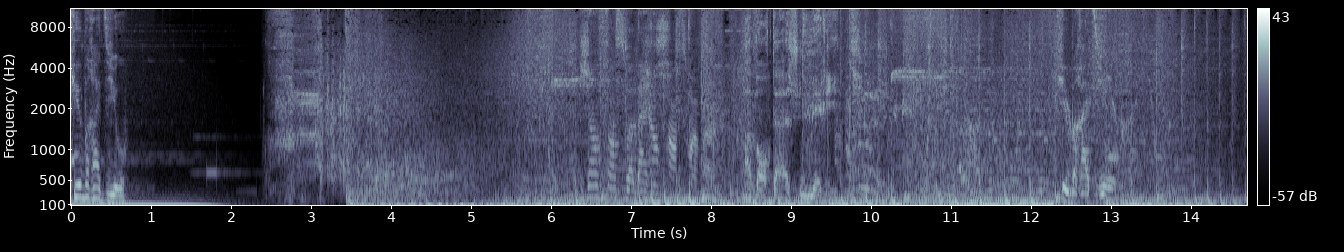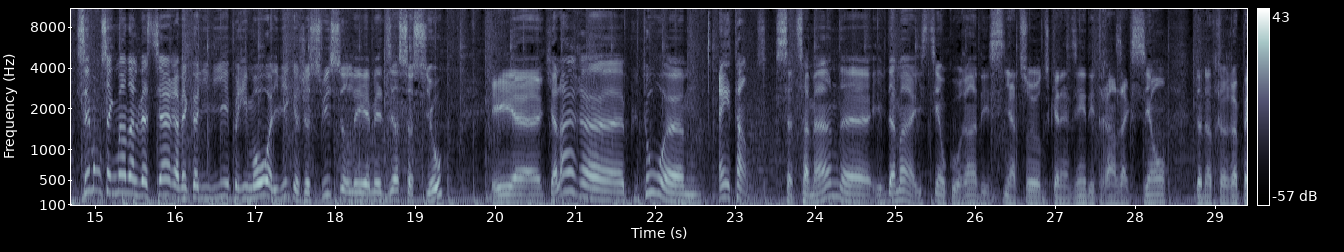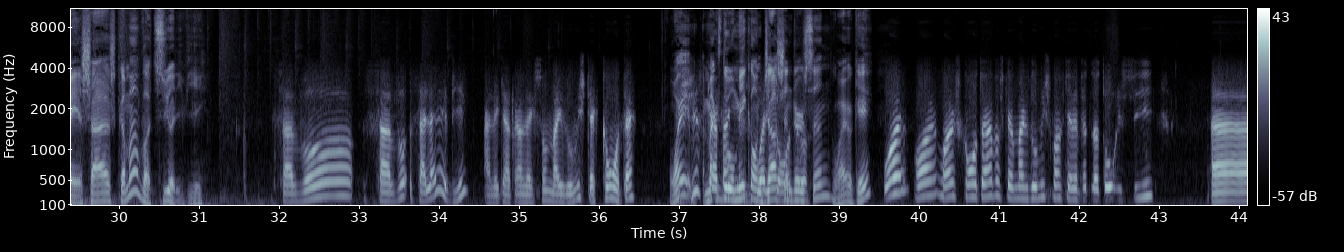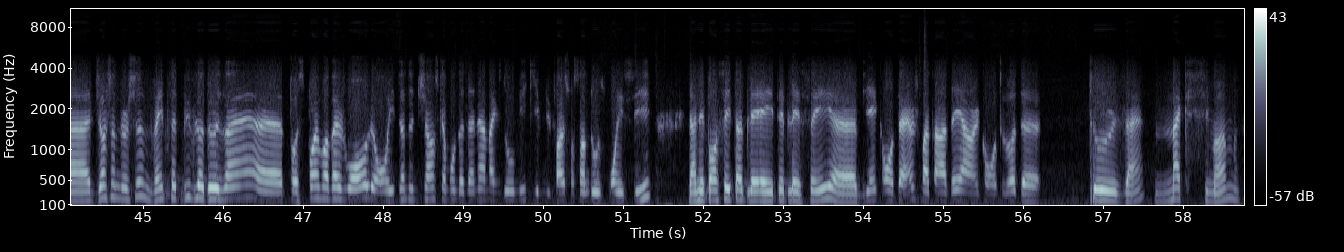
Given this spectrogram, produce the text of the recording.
Cube Radio. Jean-François Barry. Avantage numérique. Cube Radio. C'est mon segment dans le vestiaire avec Olivier Primo. Olivier que je suis sur les médias sociaux et euh, qui a l'air euh, plutôt euh, intense cette semaine. Évidemment, il se tient au courant des signatures du Canadien, des transactions, de notre repêchage. Comment vas-tu, Olivier? Ça va, ça va, ça allait bien avec la transaction de Mike Domi. J'étais content. Oui, Max Domi contre Josh. Anderson. Oui, OK. Ouais, ouais, ouais, je suis content parce que Max Domi, je pense qu'il avait fait le tour ici. Euh, Josh Anderson, 27 buts, il y a deux ans. Euh, pas- c'est pas un mauvais joueur. On lui donne une chance comme on a donné à Max Domi qui est venu faire 72 points ici. L'année passée, il bla- été blessé. Euh, bien content. Je m'attendais à un contrat de deux ans maximum.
